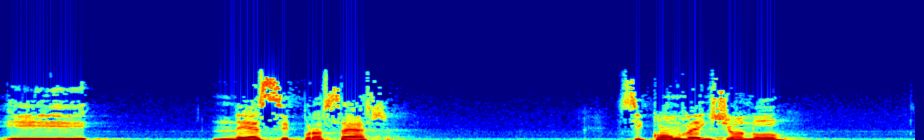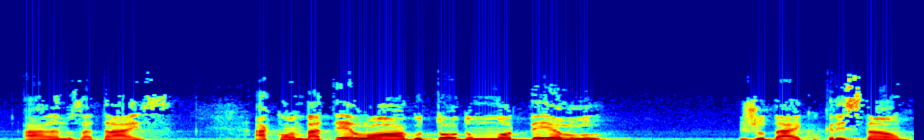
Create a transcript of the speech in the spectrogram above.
E nesse processo se convencionou, há anos atrás, a combater logo todo o modelo judaico-cristão,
